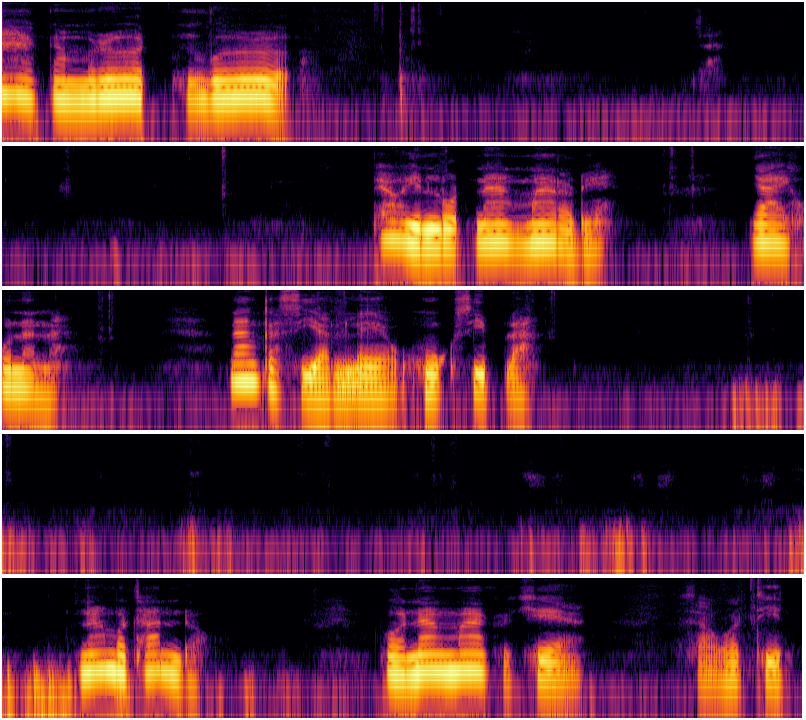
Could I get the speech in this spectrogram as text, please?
าก งามเลิศเวอร์จ้ะแพ้ วเห็นรถนั่งมากแล้วเด้ยายคนนั้นน่ะ นั่งเกษียณแล้วหกสิบล่ะ นั่งมาท่านดอก พอนั่งมากก็แค่เสาร์อาทิตย์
